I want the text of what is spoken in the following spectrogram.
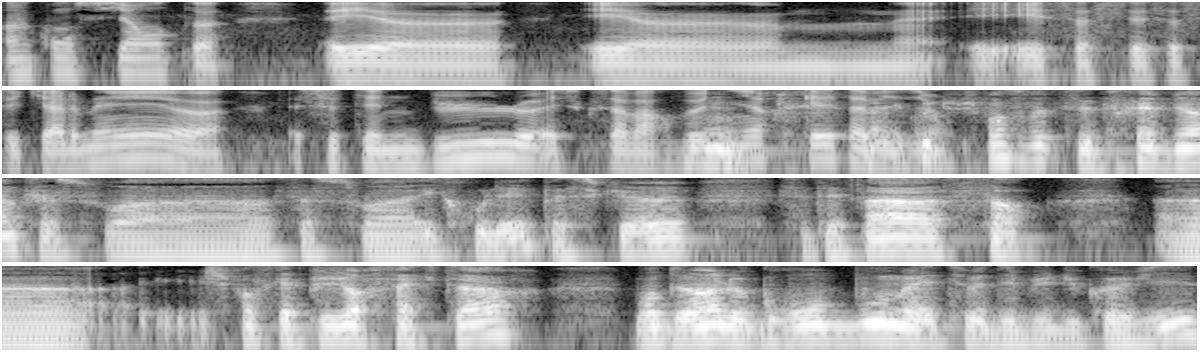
inconsciente et, euh, et, et, ça s'est calmé. Euh, c'était une bulle. Est-ce que ça va revenir? Hmm. Quelle est ta bah, vision? Je pense en fait c'est très bien que ça soit ça soit écroulé parce que c'était pas sain. Euh, je pense qu'il y a plusieurs facteurs. bon, de un, le gros boom a été au début du Covid.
